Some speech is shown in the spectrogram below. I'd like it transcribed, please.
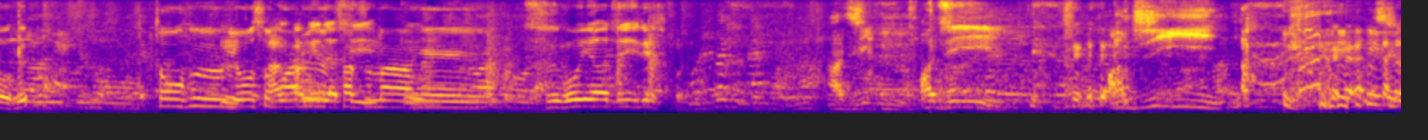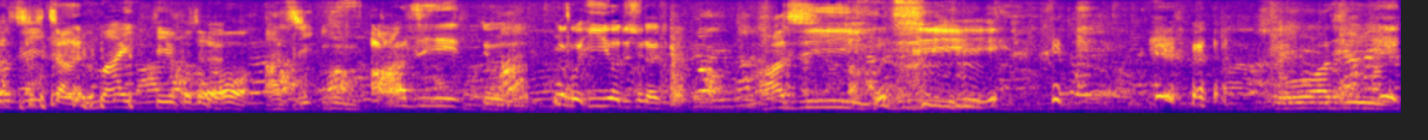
豆腐？豆腐要素もある。さつま揚げ。すごい味ですこれ味いい。味いい。味いい。おじいちゃんうまいっていうことを味いい。味っていうなんかいい味しないですか？味いい。味超味いい。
